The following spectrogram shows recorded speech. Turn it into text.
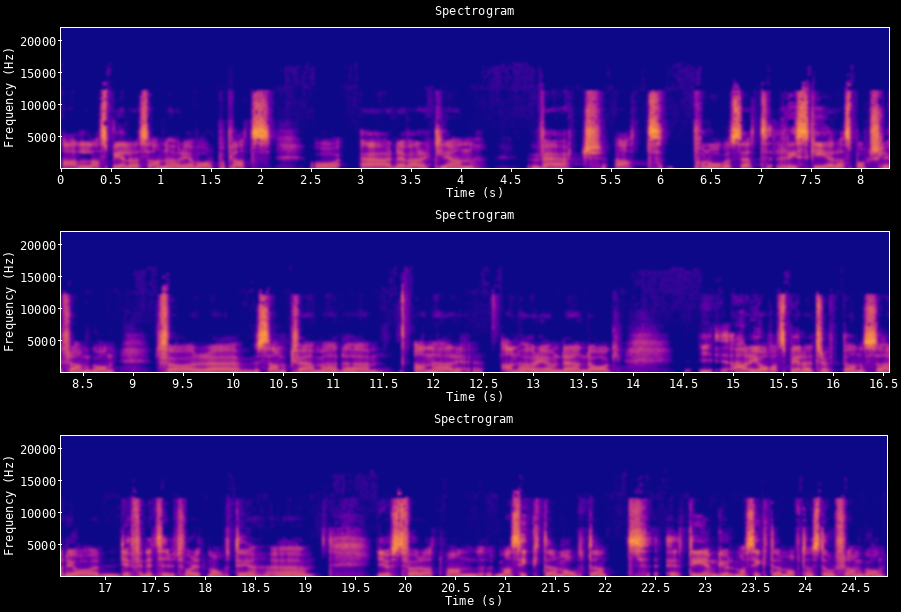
alla spelares anhöriga var på plats. Och är det verkligen värt att på något sätt riskera sportslig framgång för eh, samkväm med eh, anhöriga, anhöriga under en dag? Hade jag varit spelare i truppen så hade jag definitivt varit emot det. Eh, just för att man, man siktar mot ett, ett EM-guld, man siktar mot en stor framgång.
